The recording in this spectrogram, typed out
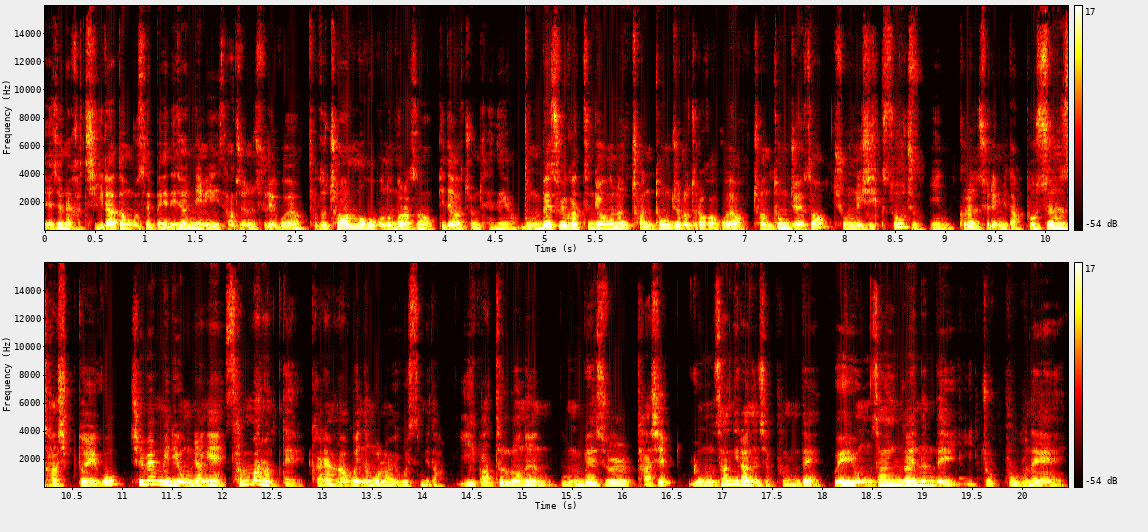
예전에 같이 일하던 곳에 매니저님이 사주는 술이고요. 저도 처음 먹어보는 거라서 기대가 좀 되네요. 문배술 같은 경우는 전통주로 들어가고요. 전통주에서 중류식 소주인 그런 술입니다. 도수는 40도이고 700ml 용량에 3만원대 가량 하고 있는 걸로 알고 있습니다. 이 바틀로는 문배술 40 용상이라는 제품인데 왜 용상인가 했는데 이쪽 부분에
